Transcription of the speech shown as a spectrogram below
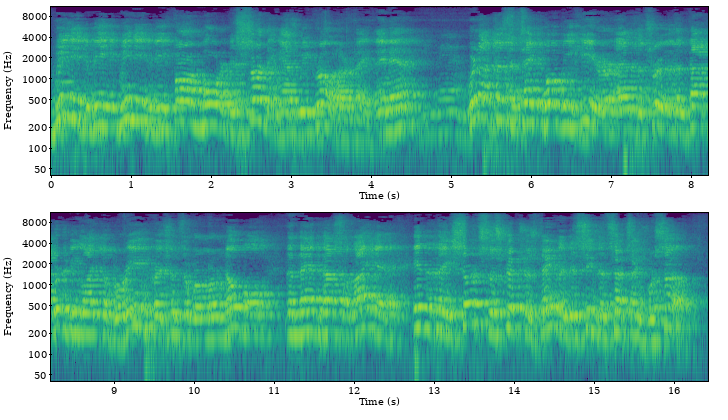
we need to be we need to be far more discerning as we grow in our faith. Amen? Amen. We're not just to take what we hear as the truth. In fact, we're to be like the Berean Christians that were more noble than they in Thessalonica, in that they searched the Scriptures daily to see that such things were so.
